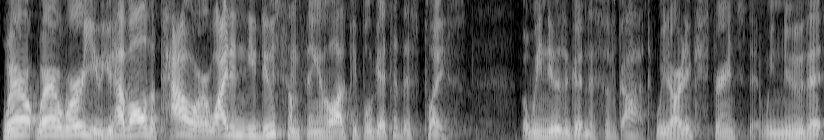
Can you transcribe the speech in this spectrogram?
Where, where were you? You have all the power. Why didn't you do something? And a lot of people get to this place. But we knew the goodness of God. We'd already experienced it. We knew that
